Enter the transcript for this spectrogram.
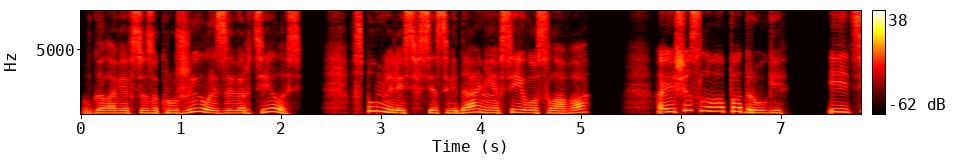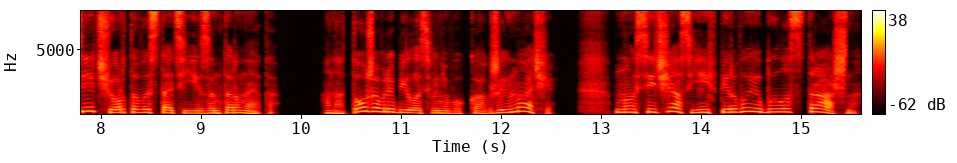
В голове все закружилось, завертелось. Вспомнились все свидания, все его слова, а еще слова подруги и те чёртовы статьи из интернета. Она тоже влюбилась в него, как же иначе? Но сейчас ей впервые было страшно.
